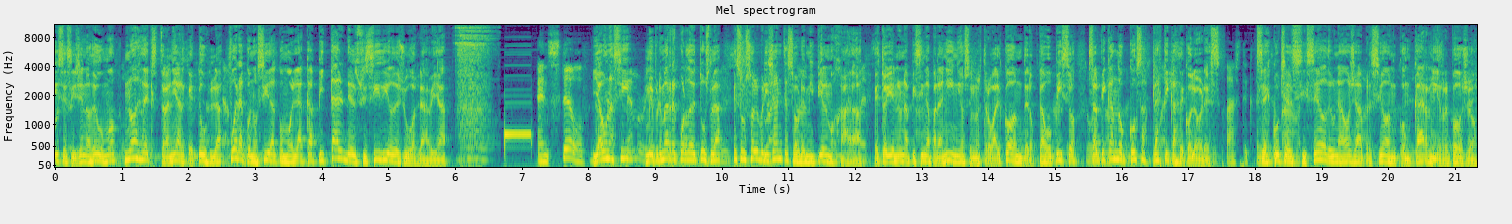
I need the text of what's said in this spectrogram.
grises y llenos de humo, no es de extrañar que Tuzla fuera conocida como la capital del suicidio de Yugoslavia. Y aún así, mi primer recuerdo de Tuzla es un sol brillante sobre mi piel mojada. Estoy en una piscina para niños en nuestro balcón del octavo piso, salpicando cosas plásticas de colores. Se escucha el siseo de una olla a presión con carne y repollo.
